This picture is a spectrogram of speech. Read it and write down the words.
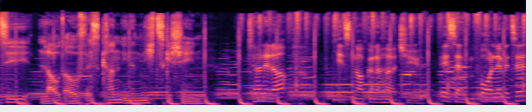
Sie laut auf, es kann Ihnen nichts geschehen. Turn it up, it's not gonna hurt you. It's FM4 Unlimited.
